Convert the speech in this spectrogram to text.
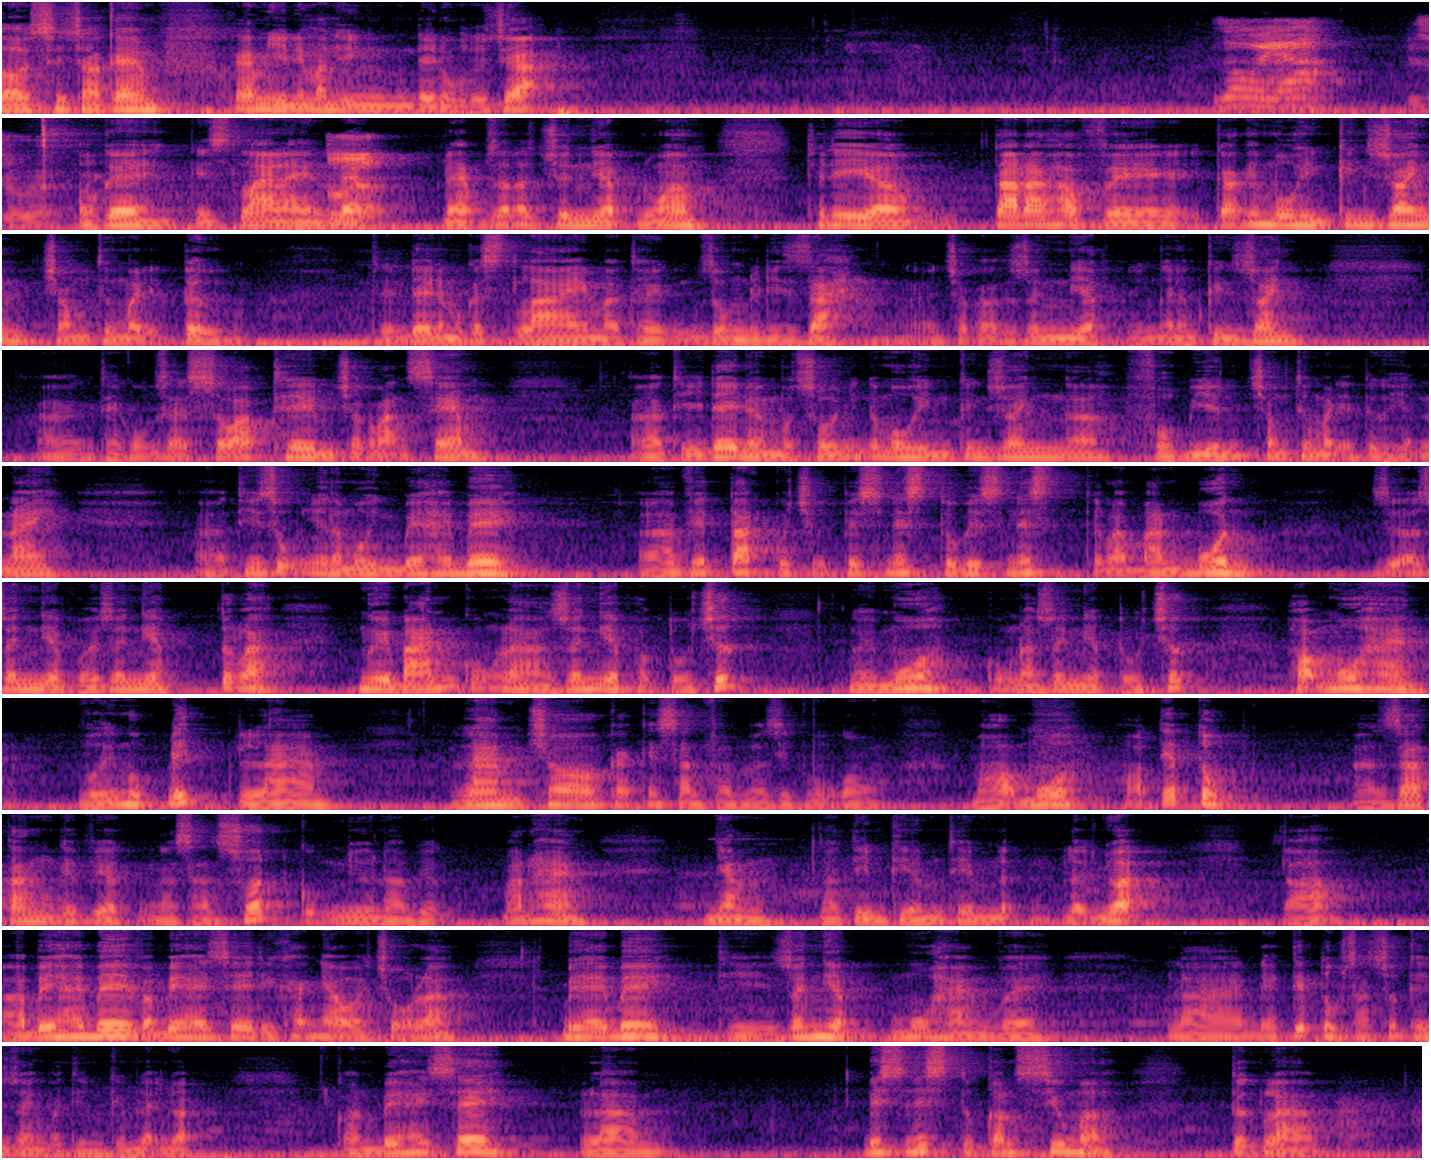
Rồi xin chào các em. Các em nhìn thấy màn hình đầy đủ rồi chưa ạ? Rồi ạ. Rồi. Ok cái slide này đẹp đẹp rất là chuyên nghiệp đúng không? Thế thì ờ, ta đang học về các cái mô hình kinh doanh trong thương mại điện tử. Thế đây là một cái slide mà thầy cũng dùng để đi giảng cho các doanh nghiệp những người làm kinh doanh. Ờ, thầy cũng sẽ show up thêm cho các bạn xem. À, thì đây là một số những cái mô hình kinh doanh ờ, phổ biến trong thương mại điện tử hiện nay à, thí dụ như là mô hình B2B là viết tắt của chữ business to business tức là bán buôn giữa doanh nghiệp với doanh nghiệp. Tức là người bán cũng là doanh nghiệp hoặc tổ chức người mua cũng là doanh nghiệp tổ chức. Họ mua hàng với mục đích là làm cho các cái sản phẩm và dịch vụ mà họ mua họ tiếp tục à, gia tăng cái việc sản xuất cũng như là việc bán hàng nhằm là tìm kiếm thêm lợi, lợi nhuận. Đó à, B2B và B2C thì khác nhau ở chỗ là B2B thì doanh nghiệp mua hàng về là để tiếp tục sản xuất kinh doanh và tìm kiếm lợi nhuận. Còn B2C là business to consumer tức là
